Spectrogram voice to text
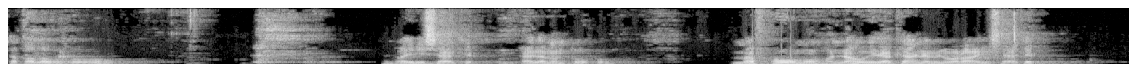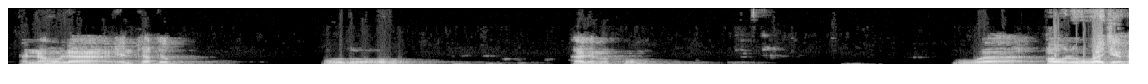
تقض وضوءه. من غير ساتر. هذا منطوقه. مفهومه أنه إذا كان من وراء ساتر أنه لا ينتقض وضوءه. هذا مفهومه وقوله وجب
